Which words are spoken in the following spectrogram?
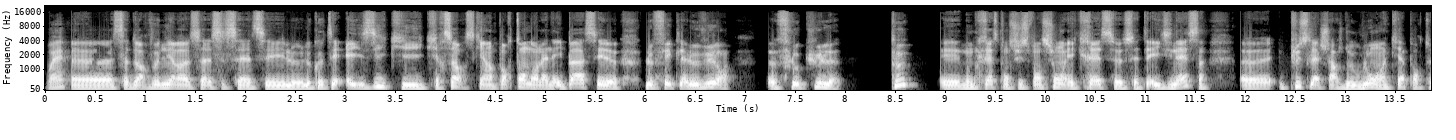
Ouais. Euh, ça doit revenir, euh, c'est le, côté hazy qui, qui, ressort. Ce qui est important dans la NEIPA, c'est le, fait que la levure euh, flocule peu et donc reste en suspension et crée cette haziness, plus la charge de houblon hein, qui apporte,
